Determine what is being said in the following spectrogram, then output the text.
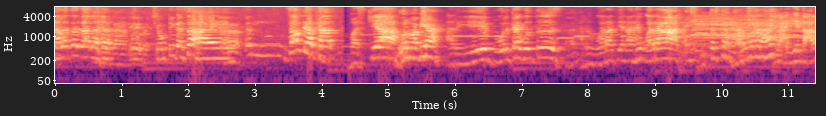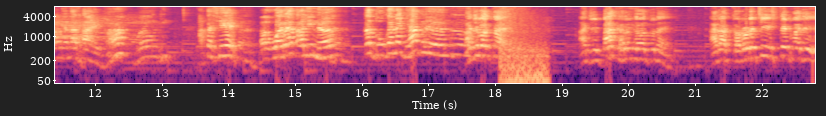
झाला तर झालं. झाला, ए, बरोबर. शेवटी कसं आहे? हा. अन जाऊ दे आता. बसक्या. बोल बाबिया अरे बोल काय बोलतोस? अरे वरात येणार आहे वरात. इथंच काय? वरात येणार आहे? राये दारात येणार आहे. हा? मग? आता शेठ अ, वरात आली ना का दोघांना घ्या घरून अजिबात नाही. अजिबात घालून घ्यावाचं नाही. अरे करोडची इस्टेट माझी.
